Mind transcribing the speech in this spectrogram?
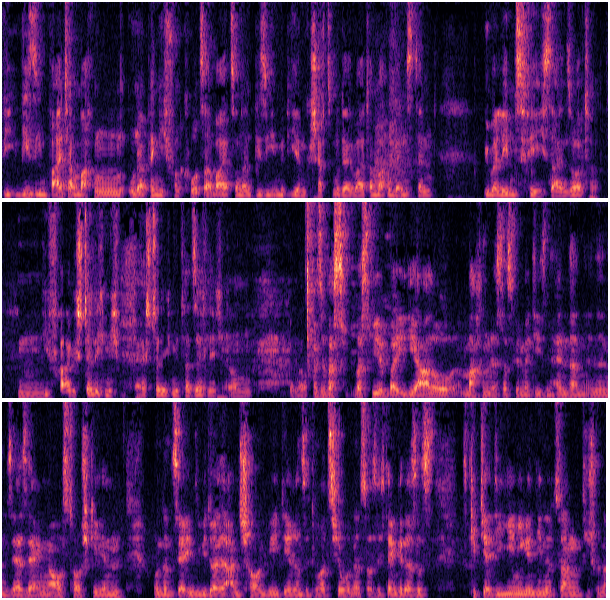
wie, wie sie weitermachen, unabhängig von Kurzarbeit, sondern wie sie mit ihrem Geschäftsmodell weitermachen, wenn es denn überlebensfähig sein sollte. Hm. Die Frage stelle ich mich, äh, stelle ich mir tatsächlich. Ähm, genau. Also was, was wir bei Idealo machen, ist, dass wir mit diesen Händlern in einen sehr, sehr engen Austausch gehen und uns sehr individuell anschauen, wie deren Situation ist. Also ich denke, dass es, es gibt ja diejenigen, die sozusagen, die schon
